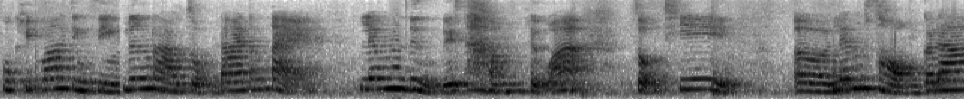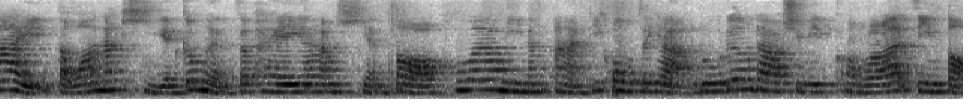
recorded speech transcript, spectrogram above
ฟุกคิดว่าจริง ๆ เรื่องราวจบได้ตั้งแต่เล่มหนึ่งด้วยซ้ำหรือว่าจบที่ เออเล่มสองก็ได้ แต่ว่านักเขียนก็เหมือนจะพยายามเขียนต่อ เพราะว่ามีนักอ่านที่คงจะอยากรู้เรื่องราวชีวิตของลอร่าจีนต่อ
